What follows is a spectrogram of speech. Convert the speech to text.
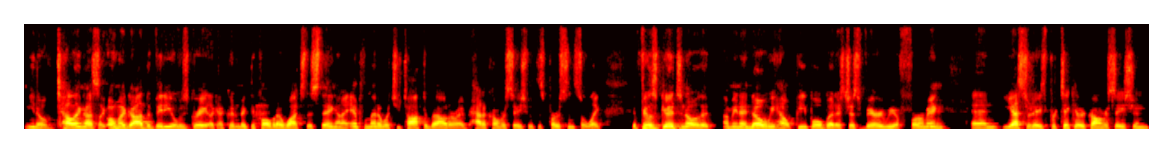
you know, telling us like, oh my God, the video was great. Like I couldn't make the call, but I watched this thing and I implemented what you talked about, or I had a conversation with this person. So like it feels good to know that I mean, I know we help people, but it's just very reaffirming. And yesterday's particular conversation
